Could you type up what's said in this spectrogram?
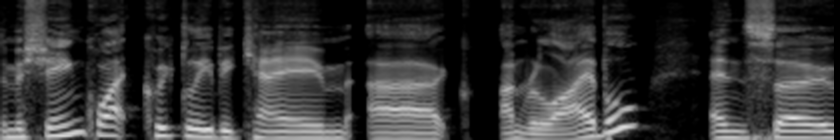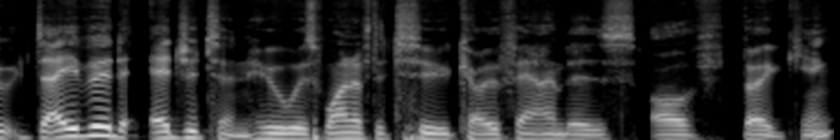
the machine quite quickly became uh, unreliable. And so David Edgerton, who was one of the two co founders of Burger King,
